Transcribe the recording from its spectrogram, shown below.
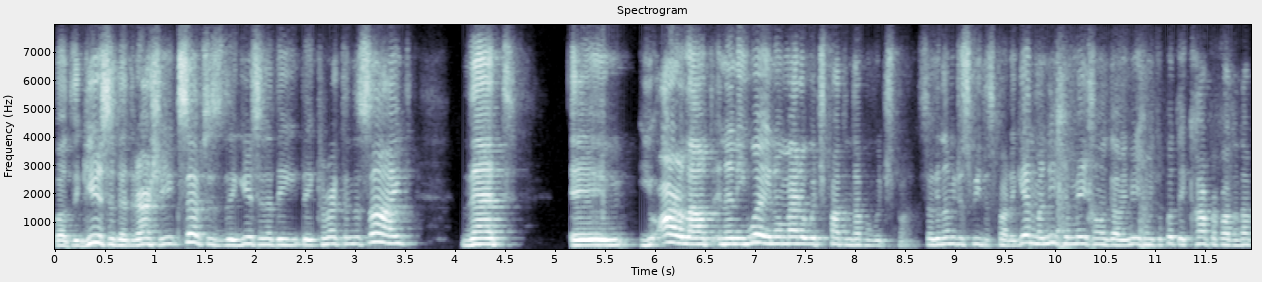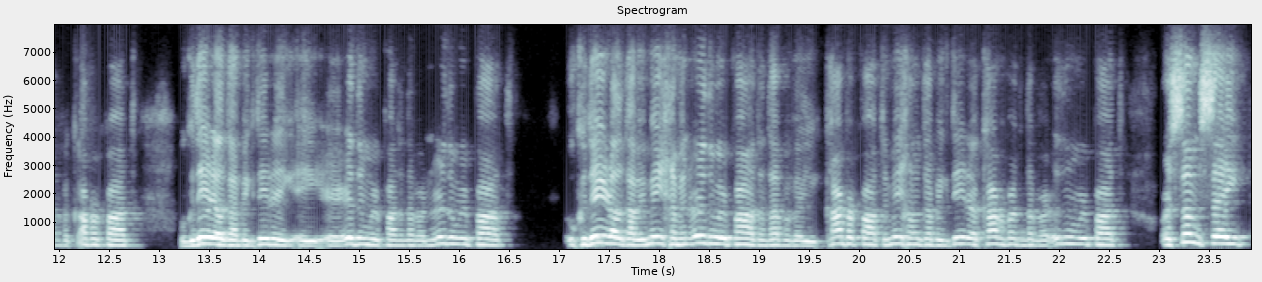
But the girsa that Rashi accepts is the girsa that they, they correct on the side that um, you are allowed in any way, no matter which pot on top of which pot. So again, let me just read this part again. You can put a copper pot on top of a copper pot Ugdeir al gabi gdeir a earthenware pot on top of an earthenware pot. Ukadeir al gabi mechem an earthenware pot on top of a copper pot. And mechem al gabi gdeir a copper pot on top of an earthenware pot. Or some say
